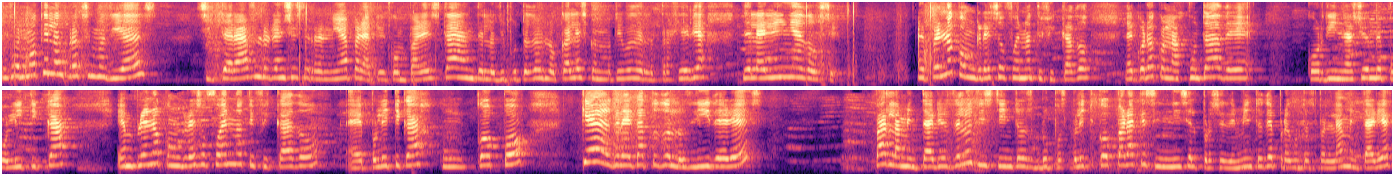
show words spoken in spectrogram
informó que en los próximos días citará a Florencia Serranía para que comparezca ante los diputados locales con motivo de la tragedia de la línea 12. El pleno Congreso fue notificado de acuerdo con la Junta de Coordinación de Política. En pleno Congreso fue notificado eh, Política Juncopo que agrega a todos los líderes parlamentarios de los distintos grupos políticos para que se inicie el procedimiento de preguntas parlamentarias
